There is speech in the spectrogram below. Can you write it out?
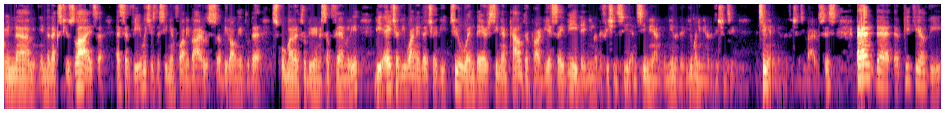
in, um, in the next few slides. Uh, SFV, which is the simian foami uh, belonging to the Spuma retrovirinae subfamily, the HIV1 and HIV2 and their simian counterpart, the SIV, the immunodeficiency and simian human immunodeficiency, simian immunodeficiency viruses, and the uh, PTLV,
